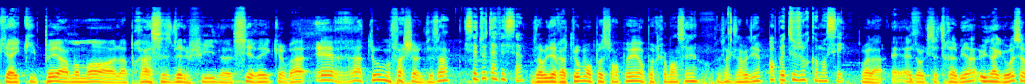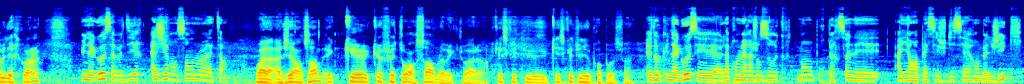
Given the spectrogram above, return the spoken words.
qui a équipé à un moment euh, la princesse Delphine, Ciré, Keba et Ratum Fashion, c'est ça? C'est tout à fait ça. Ça veut dire Ratum, on peut se tromper, on peut recommencer? C'est ça que ça veut dire? On peut toujours commencer. Voilà, et, et donc c'est très bien. Unago, ça veut dire quoi? Unago, ça veut dire agir ensemble en latin. Voilà, agir ensemble. Et que, que fait-on ensemble avec toi alors? Qu'est-ce que tu qu'est-ce que tu nous proposes toi? Et donc Unago, c'est euh, la première agence de recrutement pour personnes ay- ayant un passé judiciaire en Belgique.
